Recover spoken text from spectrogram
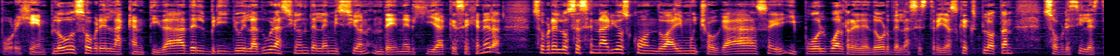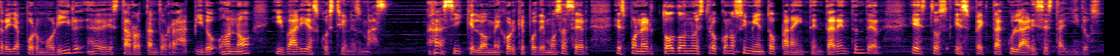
Por ejemplo, sobre la cantidad, del brillo y la duración de la emisión de energía que se genera, sobre los escenarios cuando hay mucho gas eh, y polvo alrededor de las estrellas que explotan, sobre si la estrella por morir eh, está rotando rápido o no y varias cuestiones más. Así que lo mejor que podemos hacer es poner todo nuestro conocimiento para intentar entender estos espectaculares estallidos.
